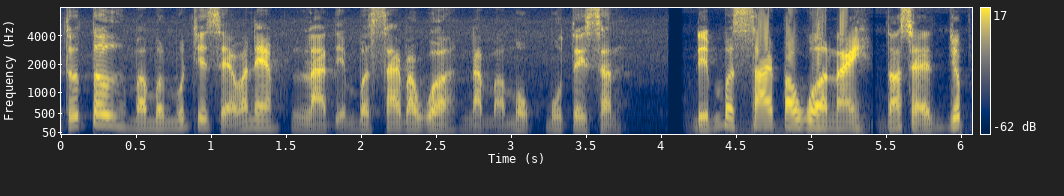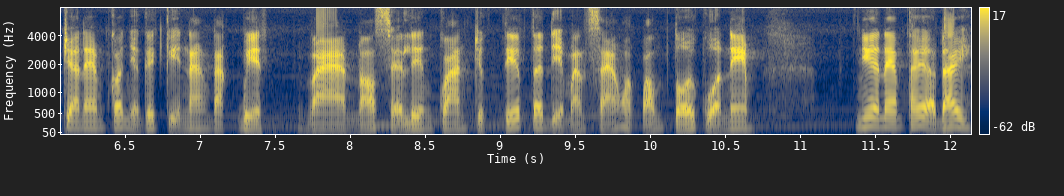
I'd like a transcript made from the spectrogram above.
thứ tư mà mình muốn chia sẻ với anh em là điểm bật Power nằm ở mục Mutation. Điểm Psi Power này nó sẽ giúp cho anh em có những cái kỹ năng đặc biệt và nó sẽ liên quan trực tiếp tới điểm ánh sáng hoặc bóng tối của anh em. Như anh em thấy ở đây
